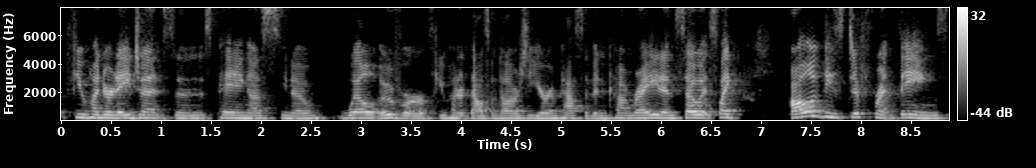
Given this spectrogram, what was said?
a few hundred agents and it's paying us, you know, well over a few hundred thousand dollars a year in passive income. Right. And so it's like, all of these different things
